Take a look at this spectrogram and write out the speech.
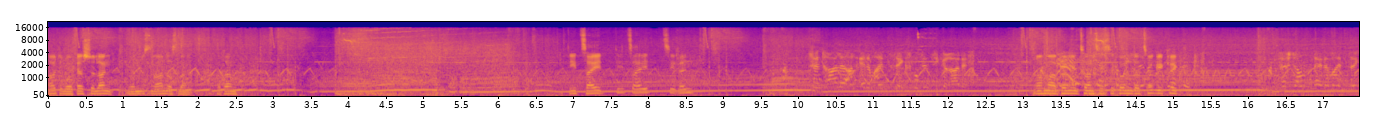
Auto, wo fährst du lang? Wir müssen woanders lang. Verdammt. Die Zeit, die Zeit, sie rennt. Zentrale an NM16. Wo sind Sie gerade? Nochmal 25 Sekunden dazu gekriegt. Verstanden, NM16.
